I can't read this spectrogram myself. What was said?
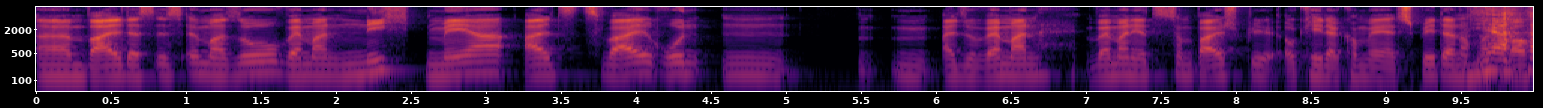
Ähm, weil das ist immer so, wenn man nicht mehr als zwei Runden, also wenn man, wenn man jetzt zum Beispiel, okay, da kommen wir jetzt später nochmal ja, drauf,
